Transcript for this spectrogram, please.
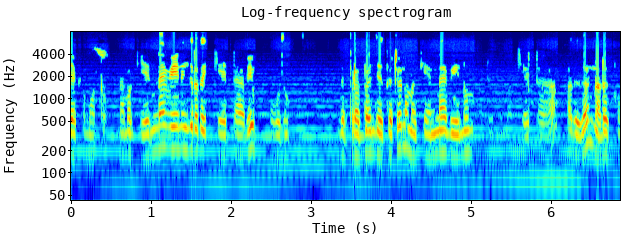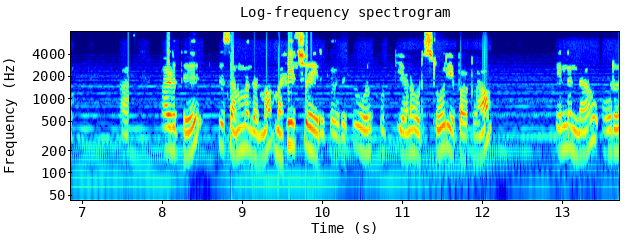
கேட்க மாட்டோம். நமக்கு என்ன வேணுங்கிறத கேட்டாவே போதும். இந்த பிரபஞ்சத்திட்ட நமக்கு என்ன வேணும் அப்படின்னு நம்ம கேட்டால் அதுதான் நடக்கும். அடுத்து இது சம்மந்தமாக மகிழ்ச்சியாக இருக்கிறதுக்கு ஒரு குட்டியான ஒரு ஸ்டோரியை பார்க்கலாம். என்னென்னா ஒரு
